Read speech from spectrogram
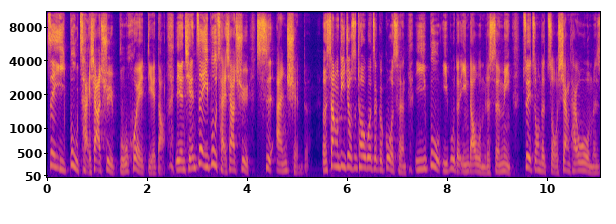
这一步踩下去不会跌倒，眼前这一步踩下去是安全的。而上帝就是透过这个过程，一步一步的引导我们的生命，最终的走向他为我们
